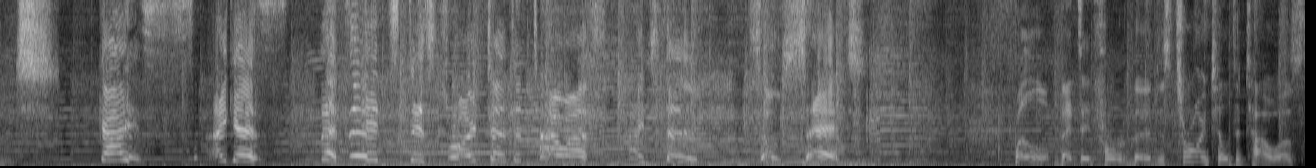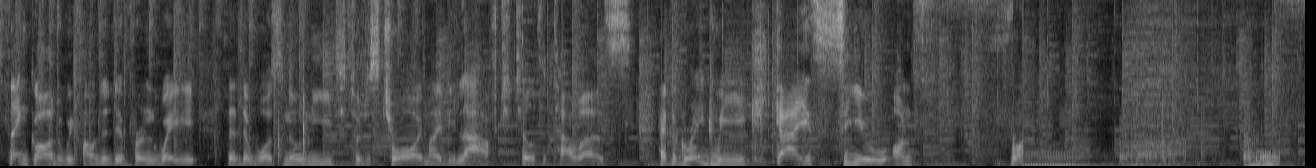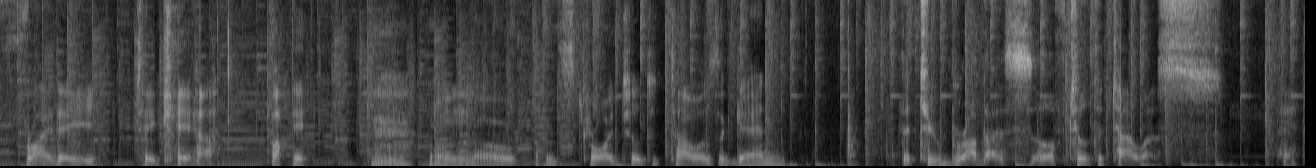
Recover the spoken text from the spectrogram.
guys, I guess that's it! Destroyed Tilted Towers! I'm still so sad! Well, that's it for the Destroy Tilted Towers. Thank God we found a different way that there was no need to destroy my beloved Tilted Towers. Have a great week, guys. See you on fr Friday. Take care. Bye. Oh no, I destroyed Tilted Towers again. The two brothers of Tilted Towers. Eh?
